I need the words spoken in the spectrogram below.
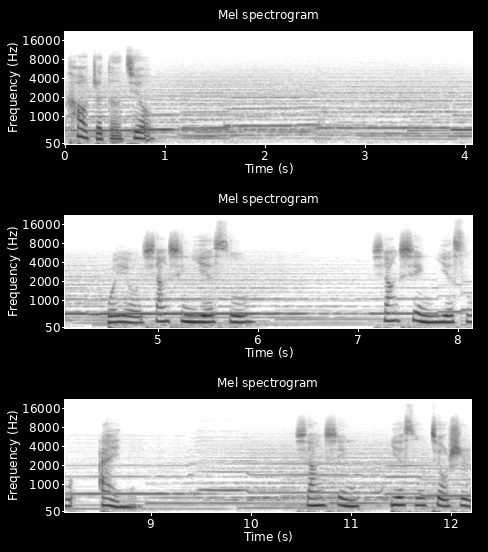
靠着得救。唯有相信耶稣，相信耶稣爱你，相信耶稣就是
